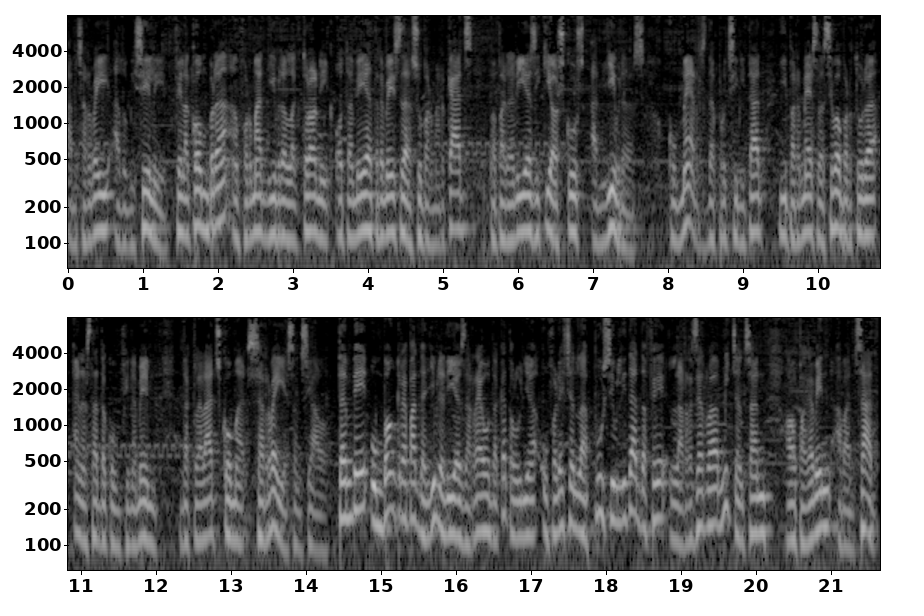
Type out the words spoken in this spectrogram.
amb servei a domicili. Fer la compra en format llibre electrònic o també a través de supermercats, papereries i quioscos amb llibres comerç de proximitat i permès la seva obertura en estat de confinament, declarats com a servei essencial. També un bon grapat de llibreries d'arreu de Catalunya ofereixen la possibilitat de fer la reserva mitjançant el pagament avançat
